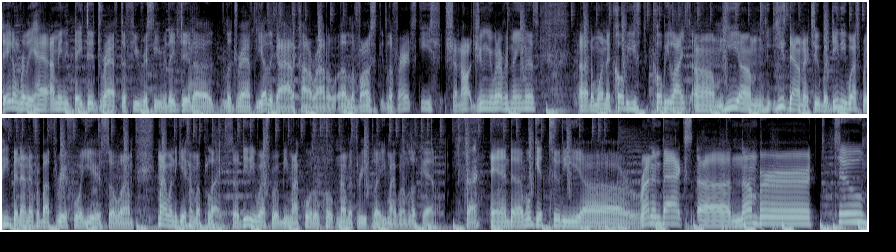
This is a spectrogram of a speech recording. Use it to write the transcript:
they don't really have. I mean, they did draft a few receivers. They did uh the draft the other guy out of Colorado, uh, Laviska, Laviska Shenault Jr., whatever his name is. Uh, the one that Kobe Kobe liked. Um, he um he, he's down there too. But Dede Westbrook, he's been down there for about three or four years. So um, you might want to give him a play. So Dede Westbrook would be my quote unquote number three play. You might want to look at him. okay. And uh, we'll get to the uh, running backs. Uh, number two,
